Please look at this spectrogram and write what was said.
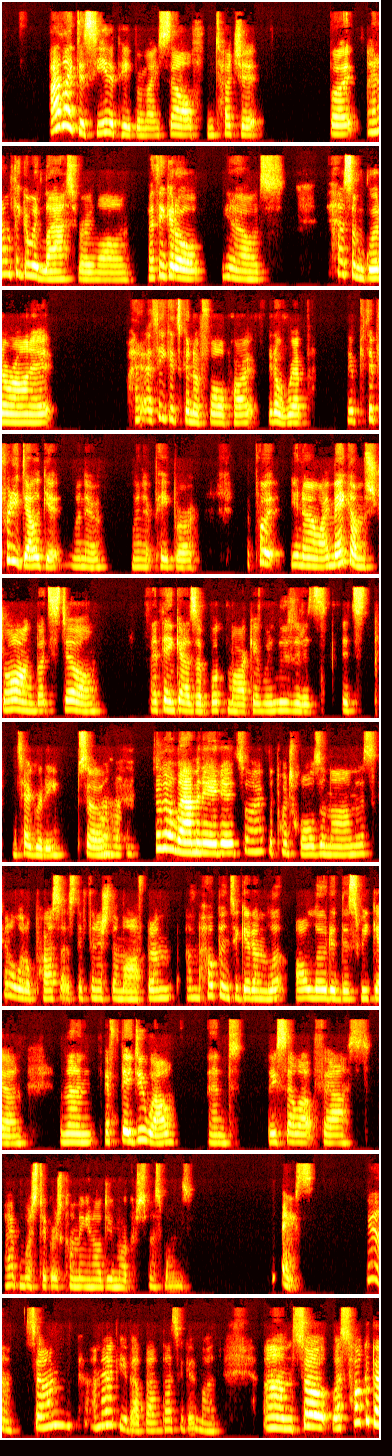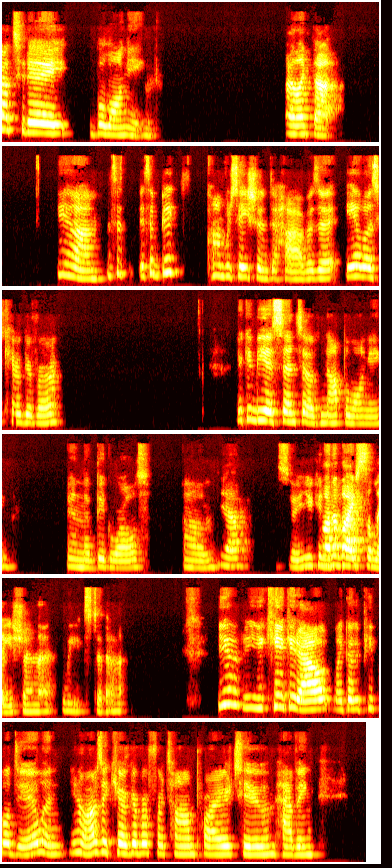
I like to see the paper myself and touch it, but I don't think it would last very long. I think it'll, you know, it's it has some glitter on it I, I think it's going to fall apart. It'll rip. They're, they're pretty delicate when they're when they're paper. I put, you know, I make them strong, but still, I think as a bookmark, it would lose it its its integrity. So, mm-hmm. So they're laminated. So I have to punch holes in them. It's got a little process to finish them off, but I'm I'm hoping to get them lo- all loaded this weekend. And then if they do well and they sell out fast, I have more stickers coming, and I'll do more Christmas ones. Nice. Yeah. So I'm I'm happy about that. That's a good one. Um, so let's talk about today belonging. I like that. Yeah, it's a it's a big conversation to have as a ALS caregiver. There can be a sense of not belonging in the big world. Um, yeah. So you can a lot of isolation that leads to that yeah, you can't get out like other people do. And, you know, I was a caregiver for Tom prior to him having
